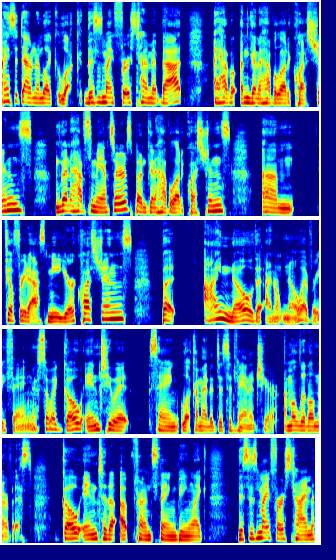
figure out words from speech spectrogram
I sit down and I'm like, look, this is my first time at bat. I have, I'm going to have a lot of questions. I'm going to have some answers, but I'm going to have a lot of questions. Um, feel free to ask me your questions, but I know that I don't know everything. So I go into it saying, look, I'm at a disadvantage here. I'm a little nervous. Go into the upfronts thing being like, this is my first time.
